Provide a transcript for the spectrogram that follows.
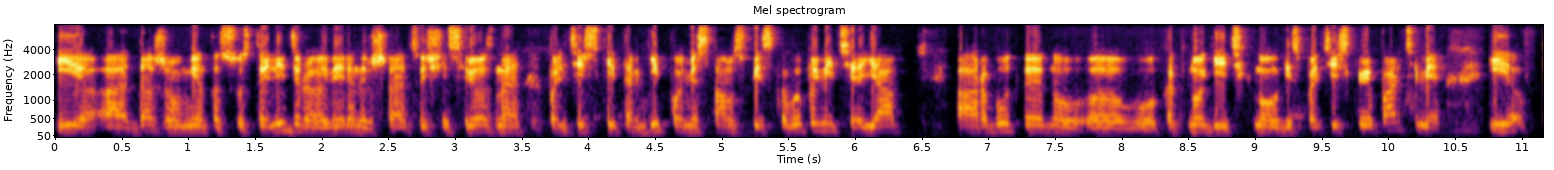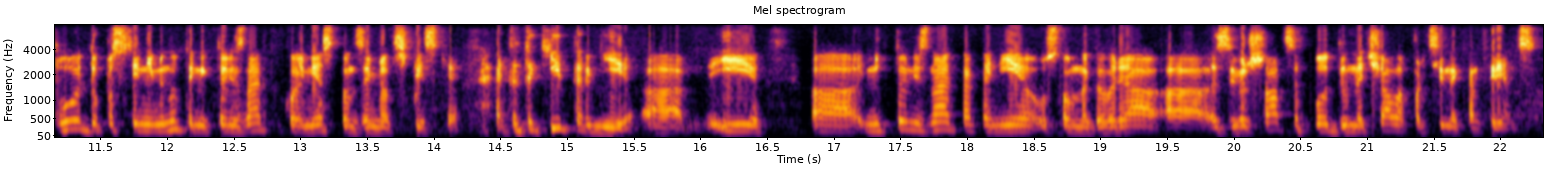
и а, даже в момент отсутствия лидера, уверен, решаются очень серьезные политические торги по местам списка. Вы поймите, я а, работаю, ну, э, как многие технологи, с политическими партиями, и вплоть до последней минуты никто не знает, какое место он займет в списке. Это такие торги, а, и никто не знает, как они, условно говоря, завершатся вплоть до начала партийной конференции.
